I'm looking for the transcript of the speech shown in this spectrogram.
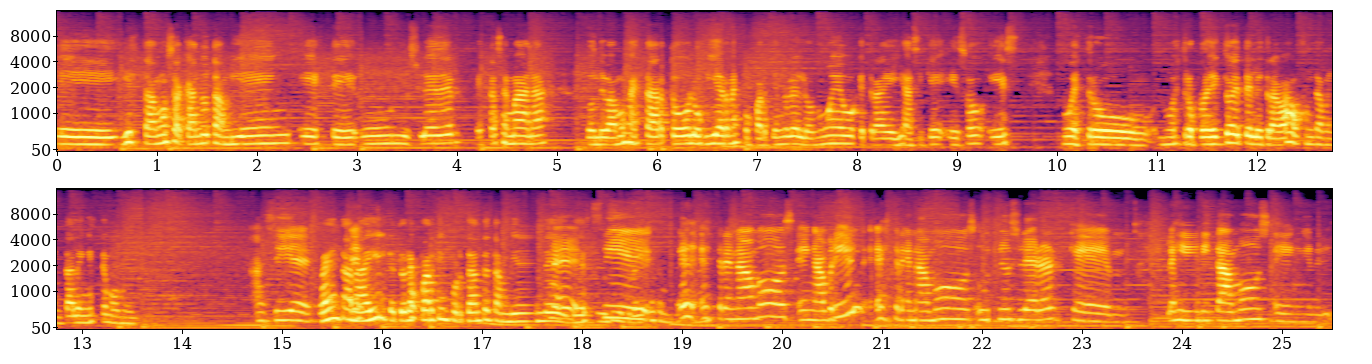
Eh, y estamos sacando también este, un newsletter esta semana donde vamos a estar todos los viernes compartiéndole lo nuevo que trae ella. Así que eso es nuestro, nuestro proyecto de teletrabajo fundamental en este momento. Así es. Cuéntanos ahí, que tú eres parte importante también de, este Sí, estrenamos en abril, estrenamos un newsletter que les invitamos en el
